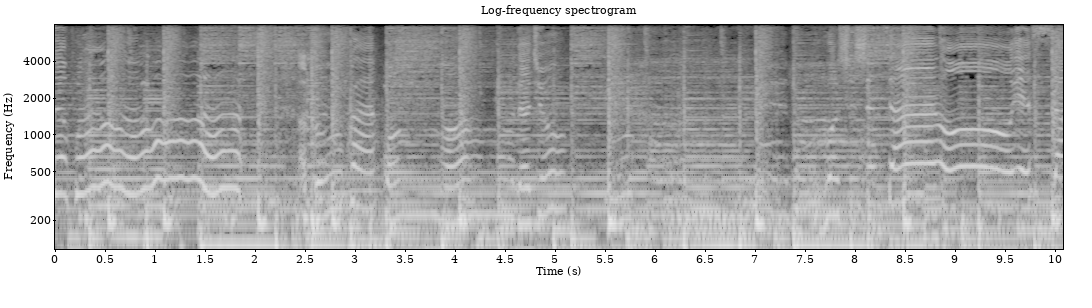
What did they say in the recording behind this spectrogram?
着我？不快我的酒，我是神探，哦，yes I，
